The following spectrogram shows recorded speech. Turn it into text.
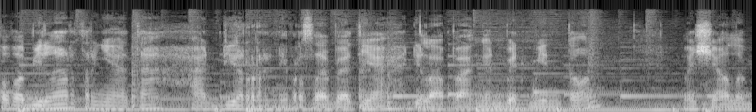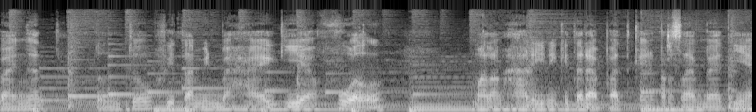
Papa Bilar ternyata hadir nih persahabat ya di lapangan badminton. Masya Allah banget tentu vitamin bahagia full. Malam hari ini kita dapatkan persahabat ya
